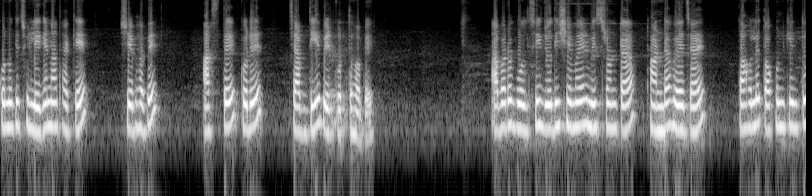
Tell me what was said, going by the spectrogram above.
কোনো কিছু লেগে না থাকে সেভাবে আস্তে করে চাপ দিয়ে বের করতে হবে। আবারও বলছি, যদি সেমাইয়ের মিশ্রণটা ঠান্ডা হয়ে যায়, তাহলে তখন কিন্তু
